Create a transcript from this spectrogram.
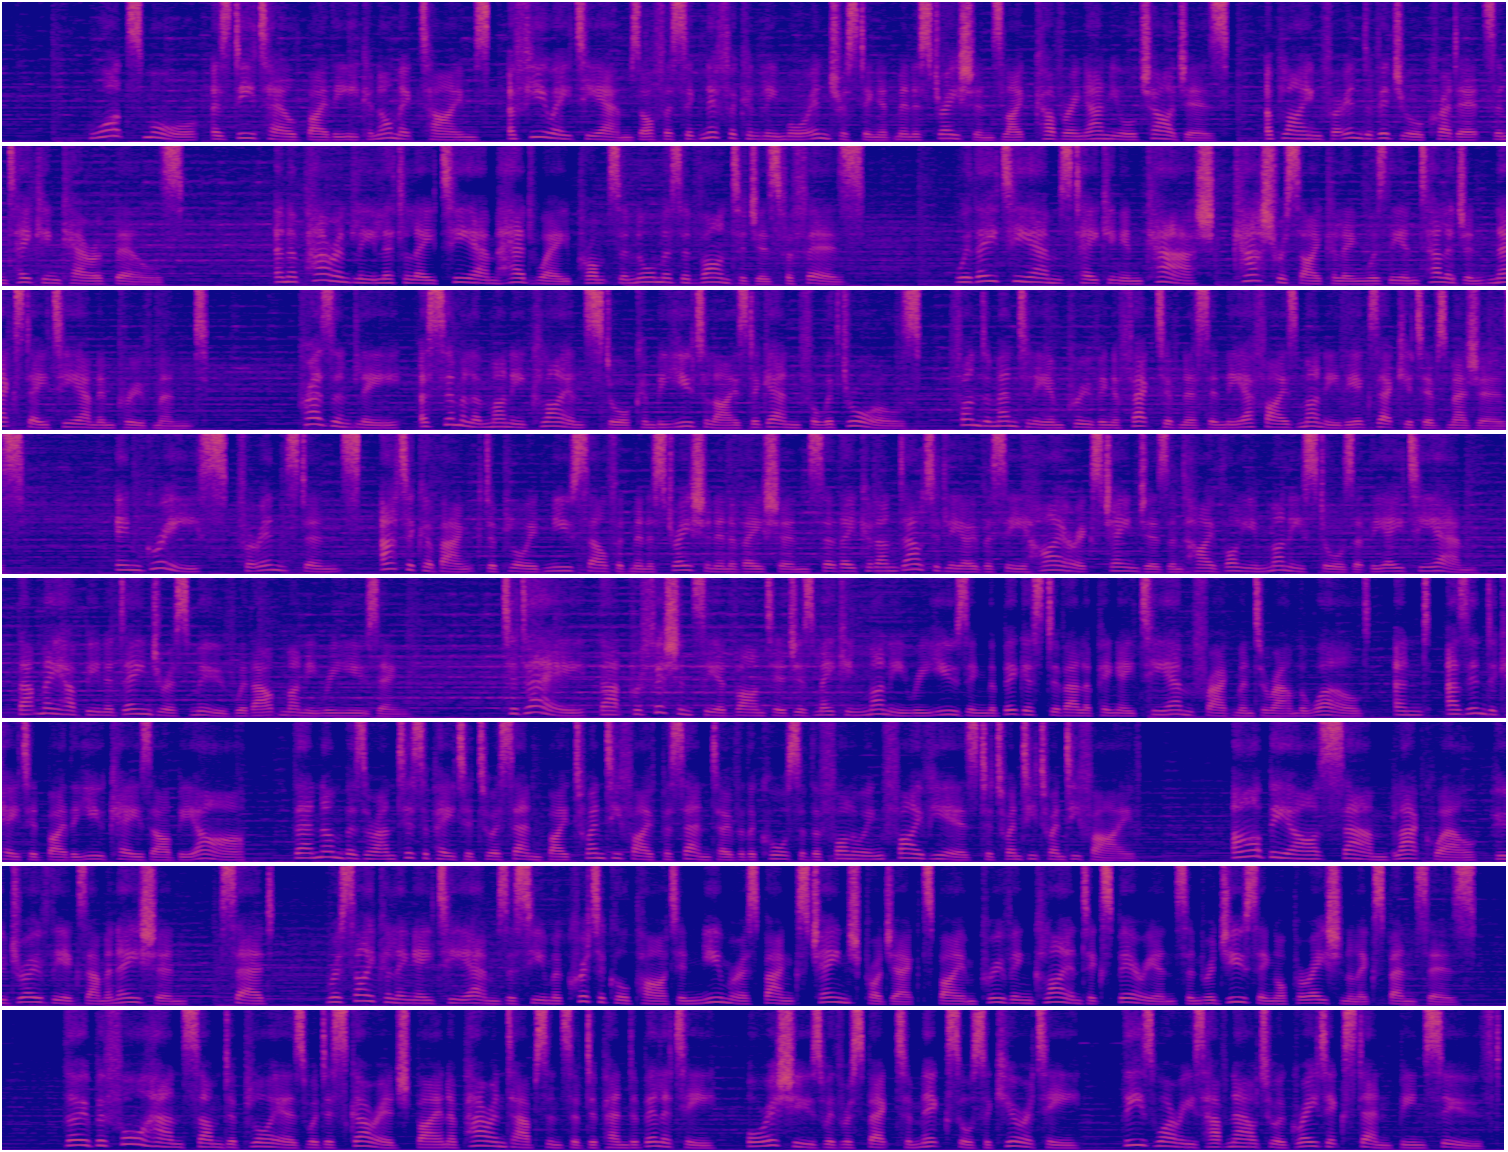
What's more, as detailed by the Economic Times, a few ATMs offer significantly more interesting administrations like covering annual charges, applying for individual credits and taking care of bills. An apparently little ATM headway prompts enormous advantages for Fizz. With ATMs taking in cash, cash recycling was the intelligent next ATM improvement. Presently, a similar money client store can be utilized again for withdrawals, fundamentally improving effectiveness in the FI's money the executives measures. In Greece, for instance, Attica Bank deployed new self-administration innovation so they could undoubtedly oversee higher exchanges and high-volume money stores at the ATM. That may have been a dangerous move without money reusing. Today, that proficiency advantage is making money reusing the biggest developing ATM fragment around the world, and, as indicated by the UK's RBR, their numbers are anticipated to ascend by 25% over the course of the following five years to 2025. RBR's Sam Blackwell, who drove the examination, said, Recycling ATMs assume a critical part in numerous banks' change projects by improving client experience and reducing operational expenses. Though beforehand some deployers were discouraged by an apparent absence of dependability, or issues with respect to mix or security, these worries have now to a great extent been soothed.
